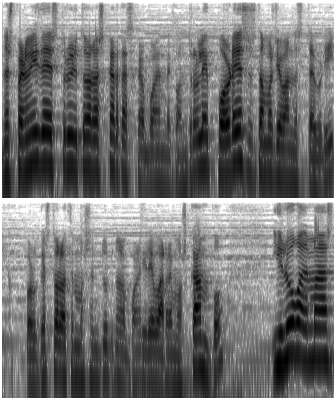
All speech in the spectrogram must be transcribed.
nos permite destruir todas las cartas que el oponente controle, por eso estamos llevando este brick, porque esto lo hacemos en turno y le barremos campo. Y luego además,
